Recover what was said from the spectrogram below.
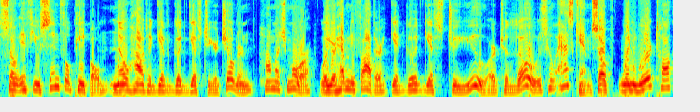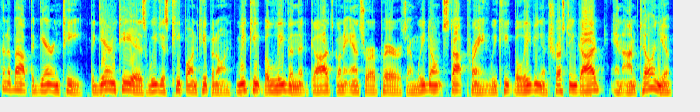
So if you sinful people know how to give good gifts to your children, how much more will your heavenly Father give good gifts to you or to those who ask him? So when we're talking about the guarantee, the guarantee is we just keep on keeping on. We keep believing that God's going to answer our prayers and we don't stop praying. We keep believing and trusting God. And I'm telling you,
